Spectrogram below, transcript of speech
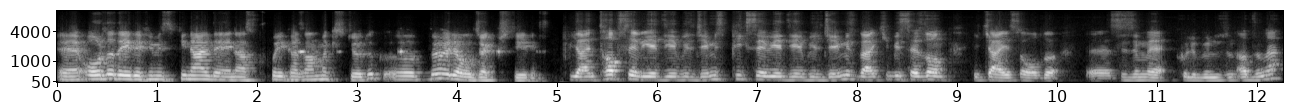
E, orada da hedefimiz finalde en az kupayı kazanmak istiyorduk. E, böyle olacakmış diyelim. Yani top seviye diyebileceğimiz, peak seviye diyebileceğimiz belki bir sezon hikayesi oldu e, sizin ve kulübünüzün adına.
